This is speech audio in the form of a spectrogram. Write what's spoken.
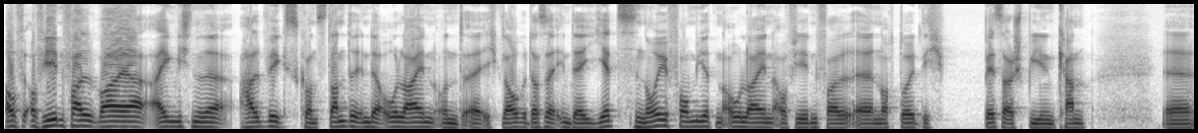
auf, auf jeden Fall war er eigentlich eine halbwegs Konstante in der O-Line und äh, ich glaube, dass er in der jetzt neu formierten O-Line auf jeden Fall äh, noch deutlich besser spielen kann, äh,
